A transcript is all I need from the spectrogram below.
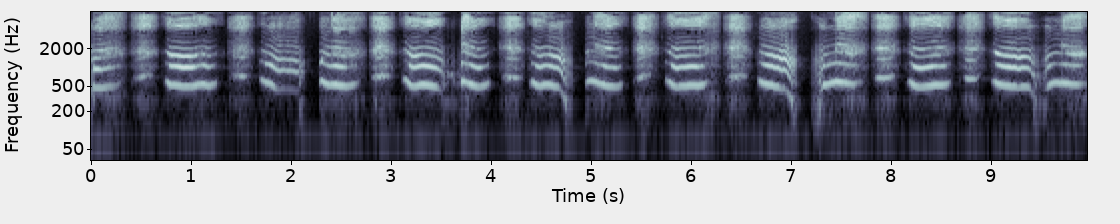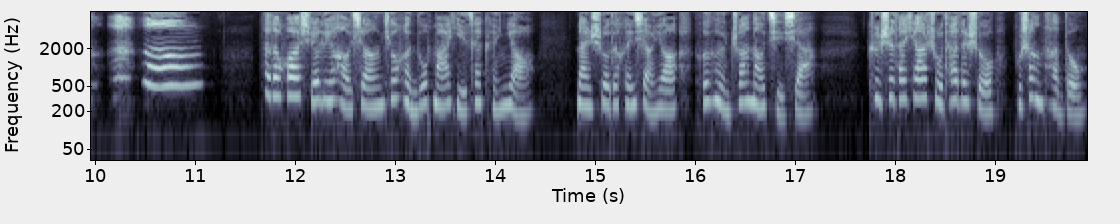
们，嗯嗯嗯嗯嗯嗯嗯嗯嗯嗯嗯！他的花穴里好像有很多蚂蚁在啃咬，难受的很，想要狠狠抓挠几下，可是他压住他的手，不让他动，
